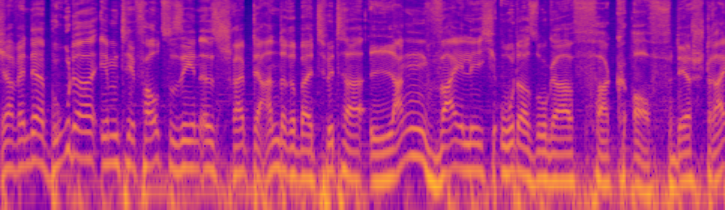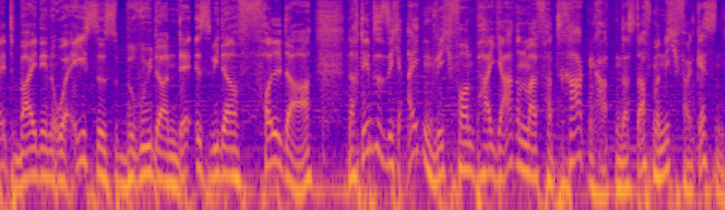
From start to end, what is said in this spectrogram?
Ja, wenn der Bruder im TV zu sehen ist, schreibt der andere bei Twitter langweilig oder sogar fuck off. Der Streit bei den Oasis-Brüdern, der ist wieder voll da, nachdem sie sich eigentlich vor ein paar Jahren mal vertragen hatten. Das darf man nicht vergessen.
